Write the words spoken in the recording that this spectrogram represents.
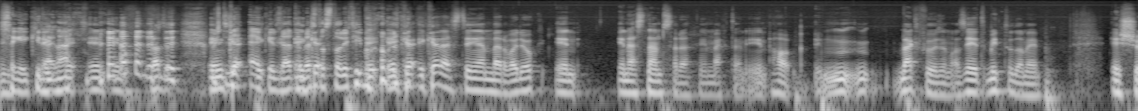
Szegény királylány. Én, én, én, én, Most így elképzeltem én- ezt a én- sztorit én, én, én keresztény ember vagyok, én, én ezt nem szeretném megtenni. Én, ha megfőzöm az ét, mit tudom én. És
